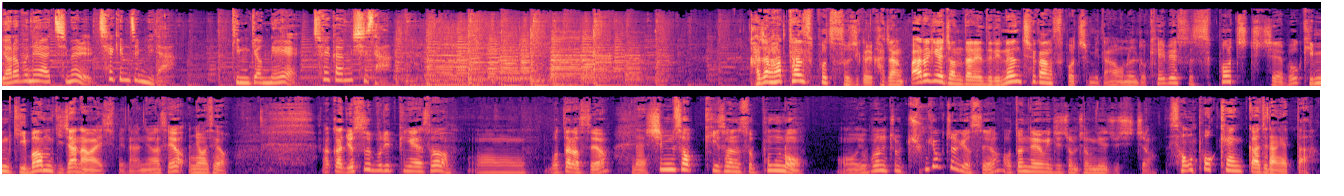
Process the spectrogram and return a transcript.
여러분의 아침을 책임집니다. 김경래의 최강 시사. 가장 핫한 스포츠 소식을 가장 빠르게 전달해드리는 최강 스포츠입니다. 오늘도 KBS 스포츠 취재부 김기범 기자 나와 있습니다. 안녕하세요. 안녕하세요. 아까 뉴스 브리핑에서 어, 못 달았어요. 네. 심석희 선수 폭로. 어, 이번엔 좀 충격적이었어요. 어떤 내용인지 좀 정리해 주시죠. 성폭행까지 당했다.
